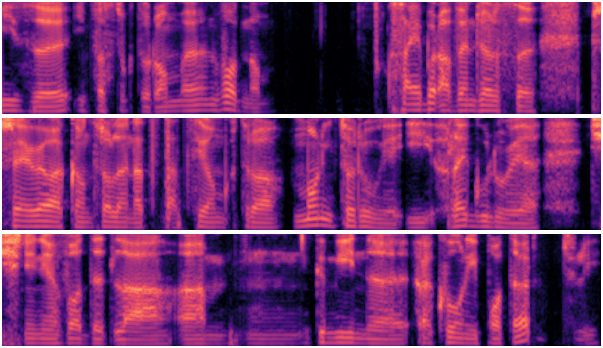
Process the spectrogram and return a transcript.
i z infrastrukturą e, wodną. Cyber Avengers przejęła kontrolę nad stacją, która monitoruje i reguluje ciśnienie wody dla um, gminy Raccoon i Potter, czyli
